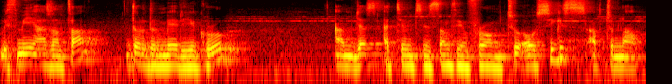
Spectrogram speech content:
With me, Hassan Top, Durdur Media Group. I'm just attempting something from 206 up to now.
